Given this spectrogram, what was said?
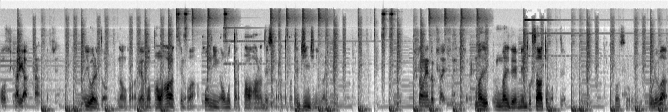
お叱りあったんですか、言われた。なんかいやまあパワハラっていうのは本人が思ったらパワハラですからとかって人事に言われて。クソめんどくさいですね、それ。マジマジで面倒くさーと思って。そうそう俺は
